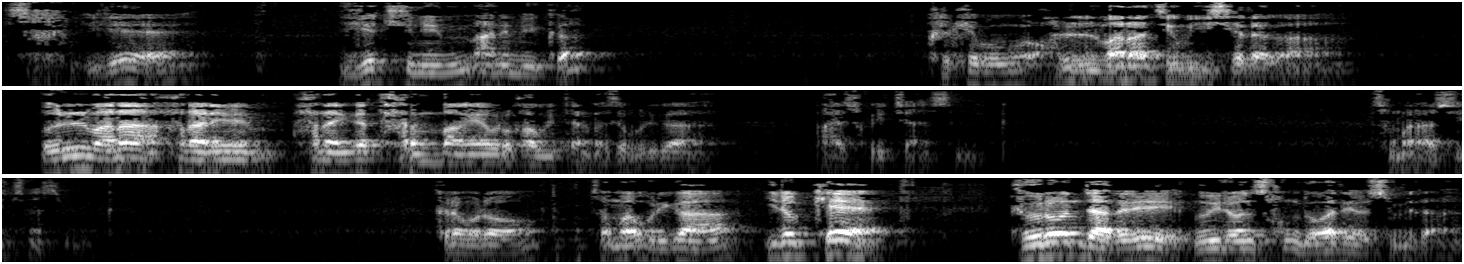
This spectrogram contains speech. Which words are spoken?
참 이게 이게 주님 아닙니까? 그렇게 보면 얼마나 지금 이 세대가 얼마나 하나님 하나님과 다른 방향으로 가고 있다는 것을 우리가 알수 있지 않습니까? 정말 알 수 있지 않습니까? 그러므로 정말 우리가 이렇게 그런 자들이 의로운 성도가 되었습니다.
